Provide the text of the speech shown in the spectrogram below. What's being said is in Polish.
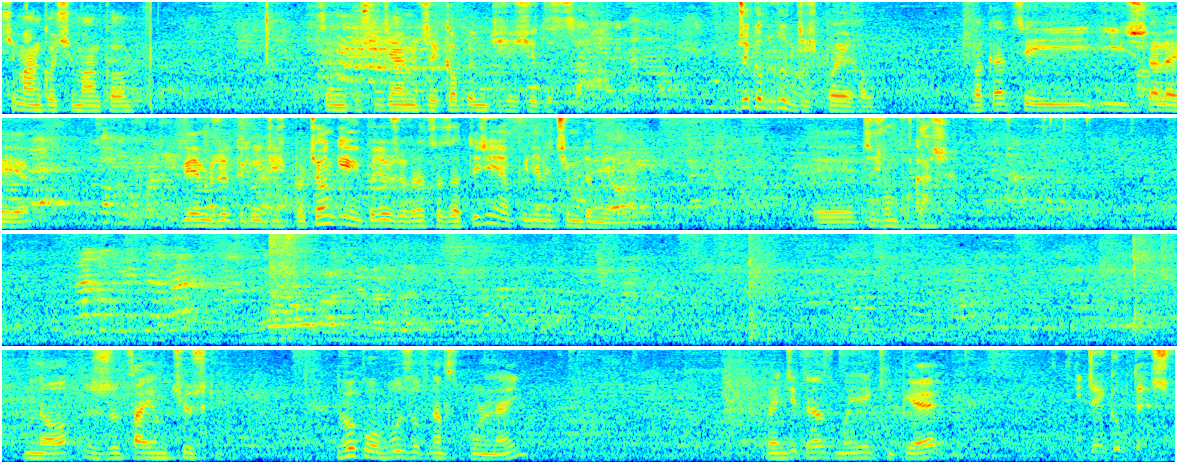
Siemanko, siemanko. Czasami tu siedziałem z Jacobem, dzisiaj siedzę sam. Jacob znów gdzieś pojechał. Wakacje i, i szaleje. Wiem, że tylko gdzieś pociągiem i powiedział, że wraca za tydzień, a później lecimy do mnie. Yy, coś wam pokażę. No, rzucają ciuszki. Dwóch łobuzów na wspólnej. Będzie teraz w mojej ekipie. I Jacob też.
